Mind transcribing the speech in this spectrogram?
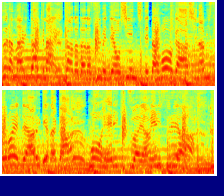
すらなりたくない。ただただ全てを信じてた方が足並み揃えて歩けたか？もうへりくつはやめにするよ。普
